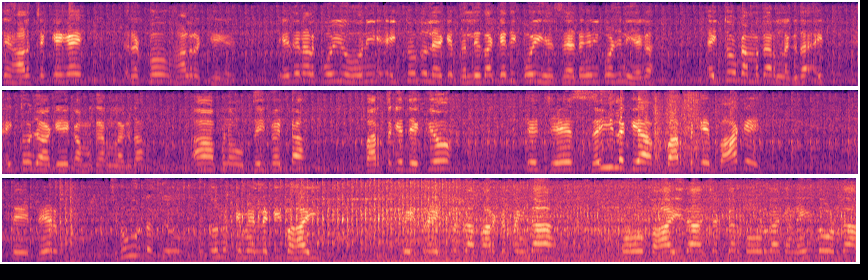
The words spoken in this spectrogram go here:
ਤੇ ਹਲ ਚੱਕੇ ਗਏ, ਰੱਖੋ, ਹਲ ਰੱਖੇ ਗਏ। ਇਹਦੇ ਨਾਲ ਕੋਈ ਉਹ ਨਹੀਂ, ਇੱਥੋਂ ਤੋਂ ਲੈ ਕੇ ਥੱਲੇ ਤੱਕ ਇਹਦੀ ਕੋਈ ਸੈਟਿੰਗ ਨਹੀਂ ਕੁਝ ਨਹੀਂ ਹੈਗਾ। ਇੱਥੋਂ ਕੰਮ ਕਰਨ ਲੱਗਦਾ ਇੱਥ- ਇੱਥੋਂ ਜਾ ਕੇ ਇਹ ਕੰਮ ਕਰਨ ਲੱਗਦਾ। ਆ ਆਪਣਾ ਉੱਥੇ ਹੀ ਫਿੱਟ ਆ। ਵਰਤ ਕੇ ਦੇਖਿਓ ਤੇ ਜੇ ਸਹੀ ਲੱਗਿਆ ਵਰਤ ਕੇ ਬਾਹ ਕੇ, ਤੇ ਫਿਰ ਜਰੂਰ ਦੱਸਿਓ ਵੀ ਤੁਹਾਨੂੰ ਕਿਵੇਂ ਲੱਗੀ ਬਹਾਈ। ਵੀ ਟਰੈਕਟਰ ਦਾ ਫ਼ਰਕ ਪੈਂਦਾ, ਉਹ ਬਹਾਈ ਦਾ ਚੱਕਰ ਤੋੜਦਾ ਕਿ ਨਹੀਂ ਤੋੜਦਾ।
